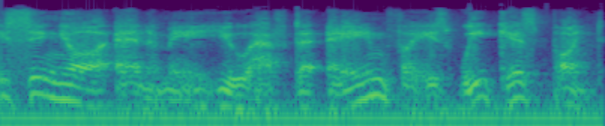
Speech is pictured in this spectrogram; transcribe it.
Facing your enemy, you have to aim for his weakest point.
